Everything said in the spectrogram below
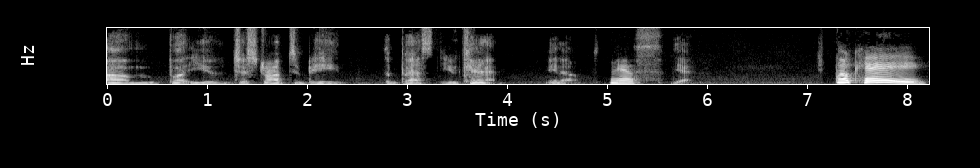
Um, but you just strive to be the best you can, you know. Yes. Yeah. Okay.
